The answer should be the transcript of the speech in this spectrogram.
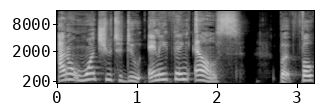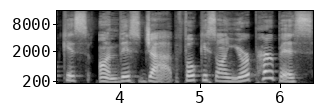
I don't want you to do anything else but focus on this job, focus on your purpose,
